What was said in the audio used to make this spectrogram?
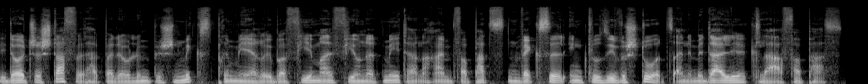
Die deutsche Staffel hat bei der olympischen Mixed-Premiere über 4x400 Meter nach einem verpatzten Wechsel inklusive Sturz eine Medaille klar verpasst.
